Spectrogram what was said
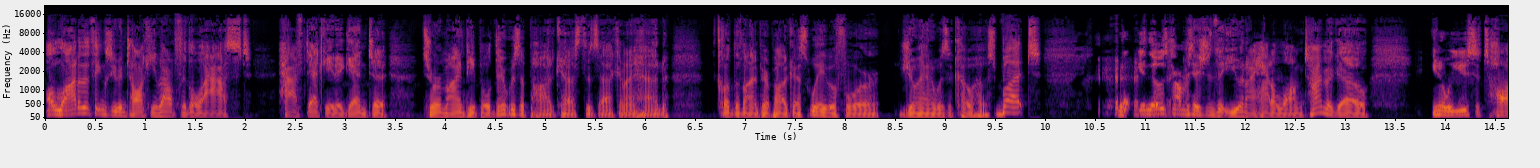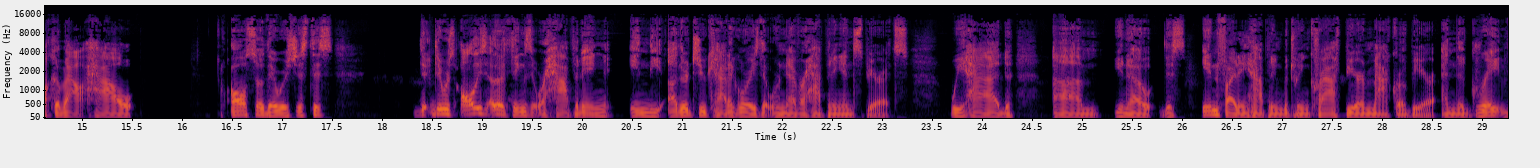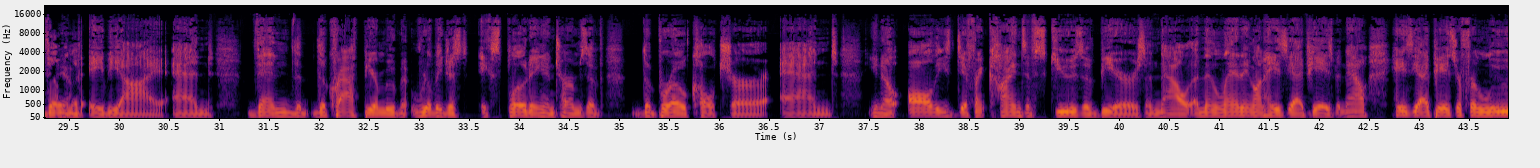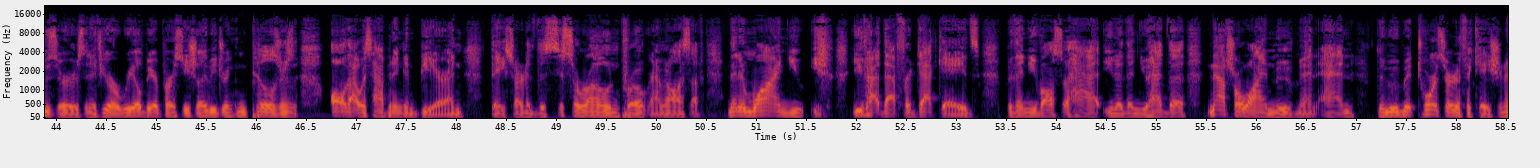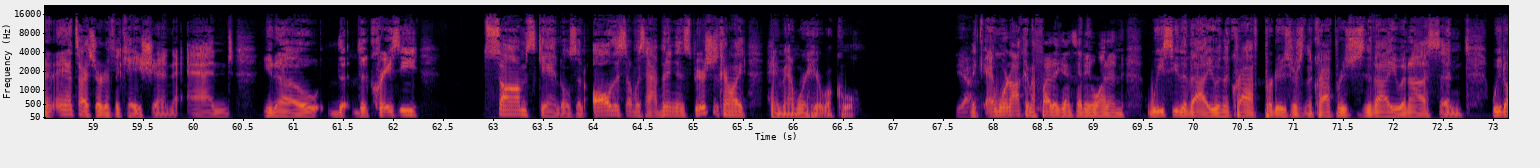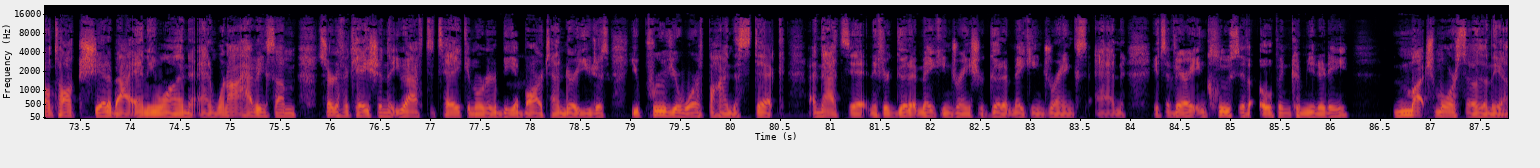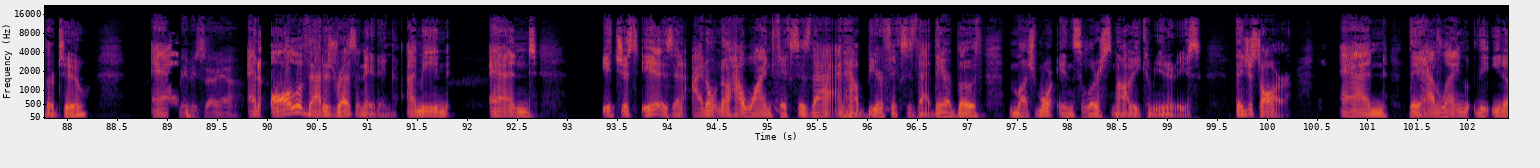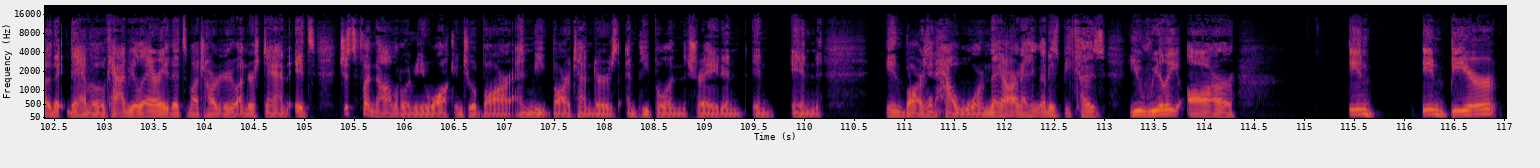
a lot of the things we've been talking about for the last half decade, again, to, to remind people, there was a podcast that Zach and I had called the VinePair podcast way before Joanna was a co-host. But in those conversations that you and I had a long time ago, you know, we used to talk about how also there was just this, th- there was all these other things that were happening in the other two categories that were never happening in spirits. We had, um, you know, this infighting happening between craft beer and macro beer and the great villain of ABI. And then the, the craft beer movement really just exploding in terms of the bro culture and, you know, all these different kinds of SKUs of beers and now, and then landing on hazy IPAs. But now hazy IPAs are for losers. And if you're a real beer person, you should only be drinking pilsners. All that was happening in beer. And they started the Cicerone program and all that stuff. And then in wine, you, you've had that for decades, but then you've also had, you know, then you had the natural wine movement and the movement towards certification and anti-certification and, you know, the, the crazy Somm scandals and all this stuff was happening. And spirits just kind of like, Hey man, we're here. We're cool. Yeah. Like, and we're not going to fight against anyone. And we see the value in the craft producers and the craft producers see the value in us. And we don't talk shit about anyone. And we're not having some certification that you have to take in order to be a bartender. You just, you prove your worth behind the stick and that's it. And if you're good at making drinks, you're good at making drinks. And it's a very inclusive, open community, much more so than the other two. And Maybe so, yeah. and all of that is resonating. I mean, and it just is. And I don't know how wine fixes that and how beer fixes that. They are both much more insular, snobby communities. They just are. And they have language, you know, they, they have a vocabulary that's much harder to understand. It's just phenomenal when you walk into a bar and meet bartenders and people in the trade and in, in, in bars and how warm they are. And I think that is because you really are in, in beer,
